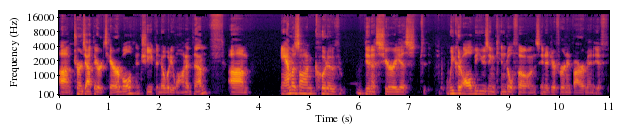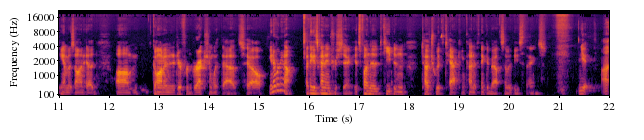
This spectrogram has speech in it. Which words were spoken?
Um, turns out they were terrible and cheap, and nobody wanted them. Um, Amazon could have been a serious. We could all be using Kindle phones in a different environment if Amazon had um, gone in a different direction with that. So you never know. I think it's kind of interesting. It's fun to keep in touch with tech and kind of think about some of these things. Yeah, I,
